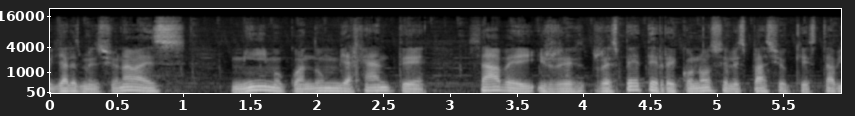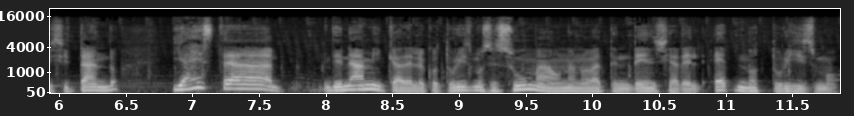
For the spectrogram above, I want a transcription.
ya les mencionaba, es mínimo cuando un viajante sabe y respeta y reconoce el espacio que está visitando. Y a esta dinámica del ecoturismo se suma una nueva tendencia del etnoturismo,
